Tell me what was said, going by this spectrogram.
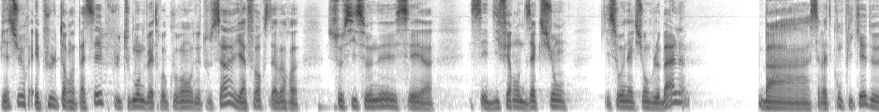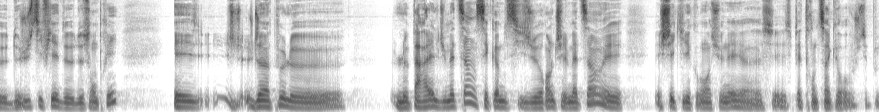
Bien sûr. Et plus le temps va passer, plus tout le monde va être au courant de tout ça. Et à force d'avoir euh, saucissonné ces, euh, ces, différentes actions qui sont une action globale, bah, ça va être compliqué de, de justifier de, de, son prix. Et je, je, donne un peu le, le parallèle du médecin. C'est comme si je rentre chez le médecin et, et je sais qu'il est conventionné, euh, c'est peut-être 35 euros, je sais plus.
